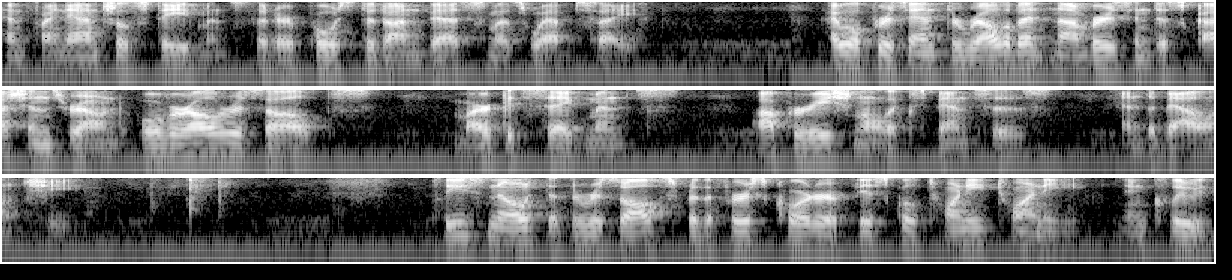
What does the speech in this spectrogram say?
and financial statements that are posted on Vecima's website. I will present the relevant numbers and discussions around overall results, market segments, operational expenses, and the balance sheet. Please note that the results for the first quarter of fiscal 2020 include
